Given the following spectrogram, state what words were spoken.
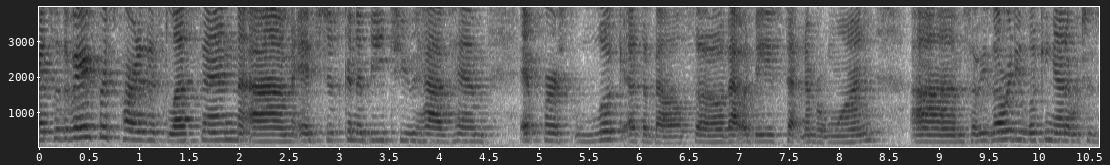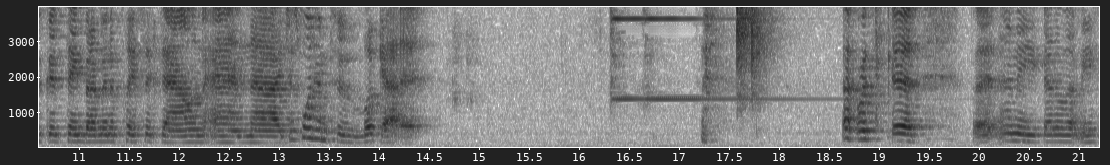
right, so the very first part of this lesson um, is just going to be to have him at first look at the bell. So that would be step number one. Um, so he's already looking at it, which is a good thing, but I'm going to place it down and uh, I just want him to look at it. that was good, but honey, you got to let me.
